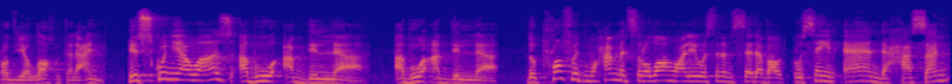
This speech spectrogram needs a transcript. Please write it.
radiallahu ta'ala an? His kunya was Abu Abdullah. Abu Abdullah. The Prophet Muhammad sallallahu alayhi wasallam said about Hussein and Hassan,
